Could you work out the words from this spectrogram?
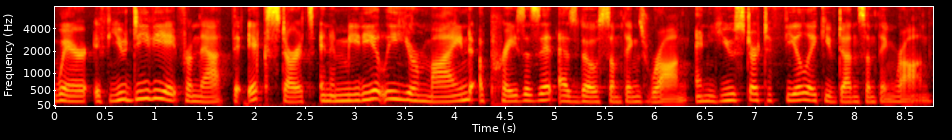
where if you deviate from that, the ick starts and immediately your mind appraises it as though something's wrong and you start to feel like you've done something wrong,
